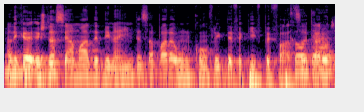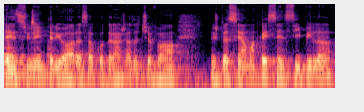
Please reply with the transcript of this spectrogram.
Adică mm. își dă seama de dinainte să apară un conflict efectiv pe față, că care o tensiune ceva. interioară sau că o deranjează ceva, își dă seama că e sensibilă,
